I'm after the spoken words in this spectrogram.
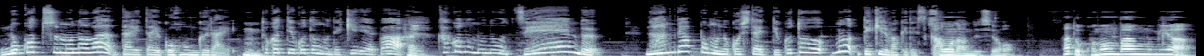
残すものはだいたい5本ぐらいうんとかっていうこともできれば、はい。過去のものを全部何百本も残したいっていうこともできるわけですか？そうなんですよ。あと、この番組は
